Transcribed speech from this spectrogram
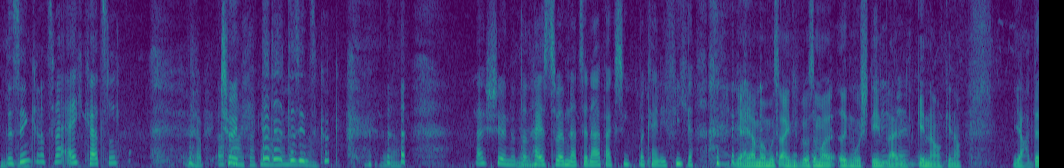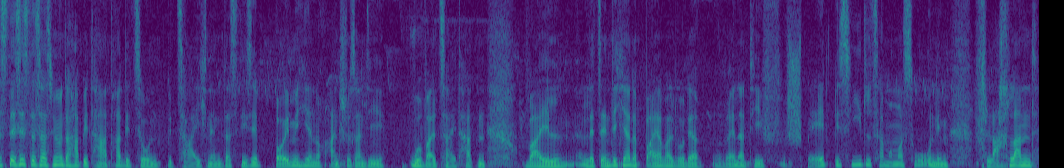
das sind gerade zwei Eichkatzel. Hab, Entschuldigung, ah, da, da, da, da sind sie, guck. Ja. Ah, schön. Und dann ja. heißt es zwar im Nationalpark sieht man keine Viecher. Ja, ja, man muss eigentlich bloß einmal irgendwo stehen bleiben. Genau, genau. Ja, das, das ist das, was wir unter Habitattradition bezeichnen, dass diese Bäume hier noch Anschluss an die Urwaldzeit hatten, weil letztendlich ja der Bayerwald wurde relativ spät besiedelt, sagen wir mal so, und im Flachland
